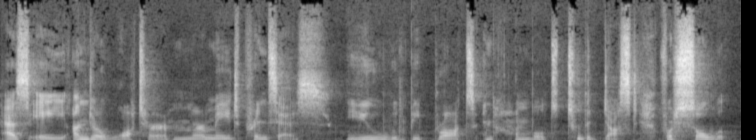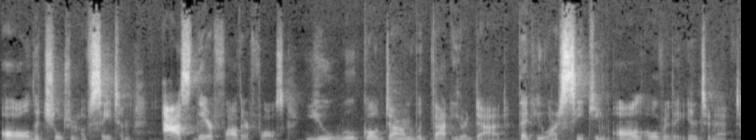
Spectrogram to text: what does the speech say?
as a underwater mermaid princess you will be brought and humbled to the dust, for so will all the children of Satan. As their father falls, you will go down with that your dad that you are seeking all over the internet.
